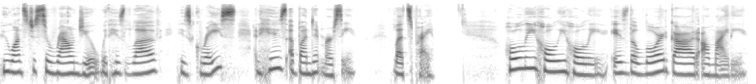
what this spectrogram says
who wants to surround you with his love, his grace, and his abundant mercy. Let's pray. Holy, holy, holy is the Lord God Almighty,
